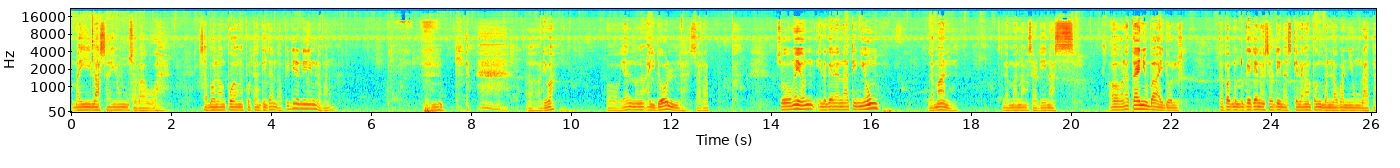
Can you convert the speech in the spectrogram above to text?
may lasa yung sabaw. Sabaw lang po ang importante dyan. Ah, pwede na din yung laman. Ah, di ba? Oh, yan mga idol, sarap. So ngayon, ilagay na natin yung laman. laman ng sardinas. Oh, na-try nyo ba idol? Kapag maglagay kayo ng sardinas, kailangan pang banlawan yung lata.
